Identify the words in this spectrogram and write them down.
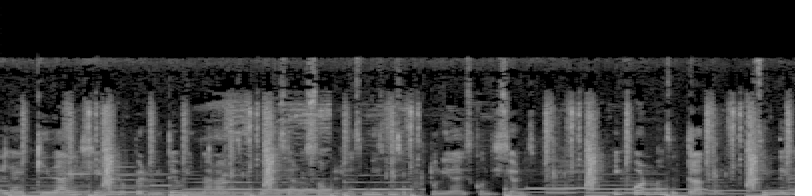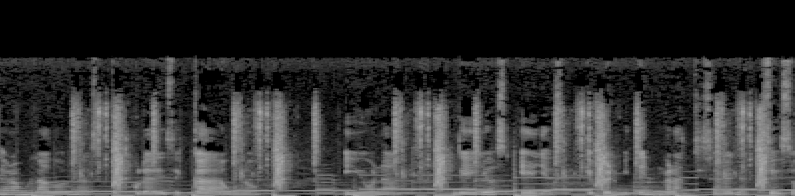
La equidad de género permite brindar a las mujeres y a los hombres las mismas oportunidades, condiciones y formas de trato, sin dejar a un lado las particularidades de cada uno y una de ellos, ellas, que permiten garantizar el acceso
